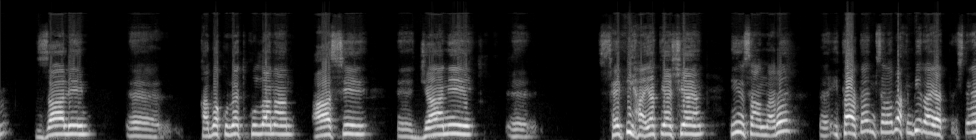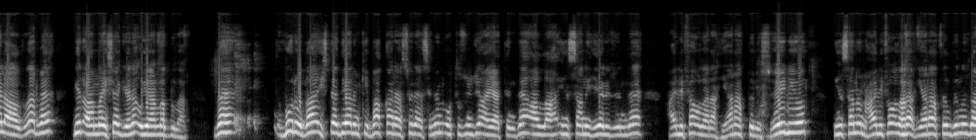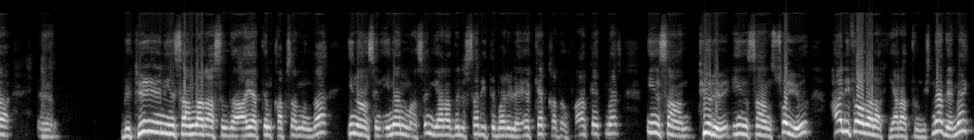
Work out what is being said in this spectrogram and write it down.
zalim, e, kaba kuvvet kullanan, asi, e, cani, e, sefih hayat yaşayan insanları e, itaate mesela bakın bir ayet işte ele aldılar ve bir anlayışa göre uyarladılar. Ve bunu da işte diyelim ki Bakara suresinin 30. ayetinde Allah insanı yeryüzünde halife olarak yarattığını söylüyor. İnsanın halife olarak yaratıldığını da e, bütün insanlar aslında ayetin kapsamında inansın inanmasın yaratılışlar itibariyle erkek kadın fark etmez. İnsan türü, insan soyu halife olarak yaratılmış. Ne demek?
